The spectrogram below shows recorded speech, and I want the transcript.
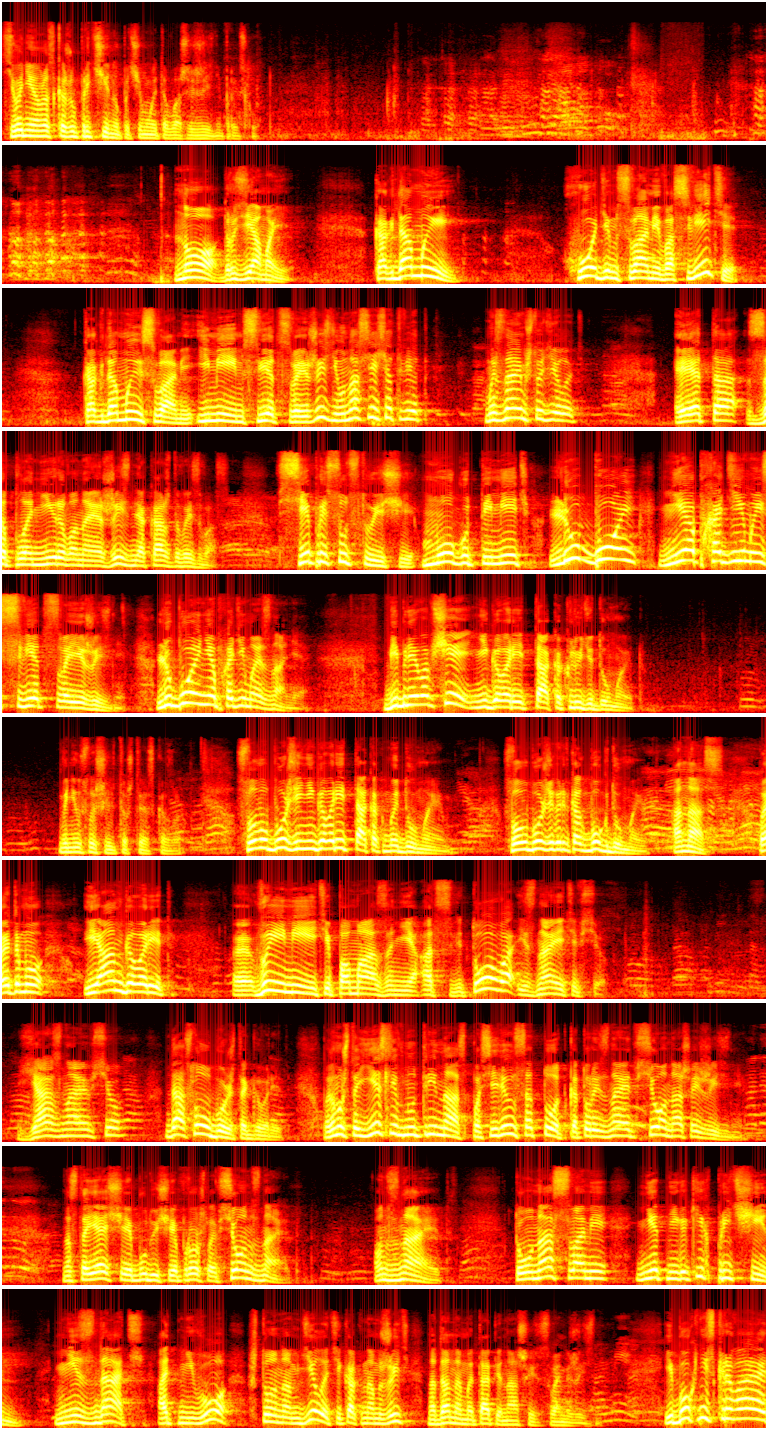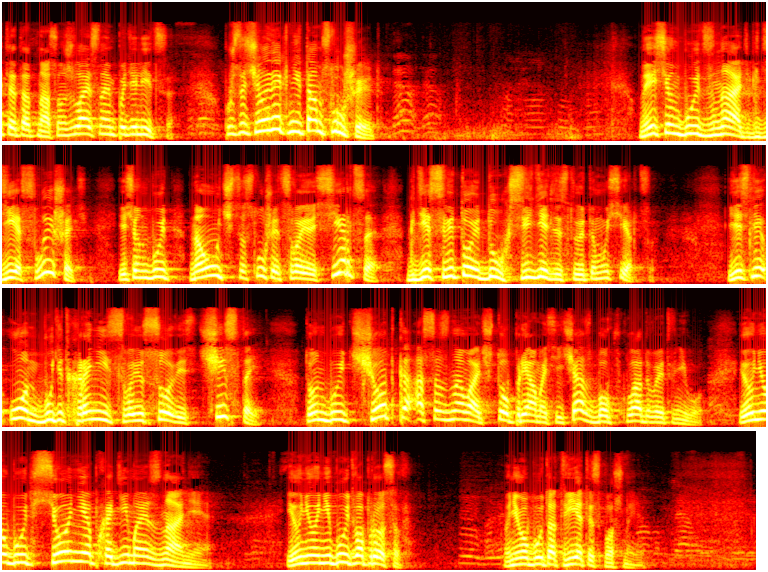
Сегодня я вам расскажу причину, почему это в вашей жизни происходит. Но, друзья мои, когда мы ходим с вами во свете, когда мы с вами имеем свет в своей жизни, у нас есть ответ. Мы знаем, что делать. Это запланированная жизнь для каждого из вас. Все присутствующие могут иметь любой необходимый свет в своей жизни, любое необходимое знание. Библия вообще не говорит так, как люди думают. Вы не услышали то, что я сказал. Слово Божье не говорит так, как мы думаем. Слово Божье говорит, как Бог думает о нас. Поэтому Иоанн говорит, «Э, вы имеете помазание от святого и знаете все. Я знаю все. Да, Слово Божье так говорит. Потому что если внутри нас поселился тот, который знает все о нашей жизни, настоящее, будущее, прошлое, все он знает, он знает, то у нас с вами нет никаких причин не знать от Него, что нам делать и как нам жить на данном этапе нашей с вами жизни. И Бог не скрывает это от нас, Он желает с нами поделиться. Просто человек не там слушает. Но если он будет знать, где слышать, если он будет научиться слушать свое сердце, где Святой Дух свидетельствует ему сердце, если он будет хранить свою совесть чистой – то он будет четко осознавать, что прямо сейчас Бог вкладывает в него. И у него будет все необходимое знание. И у него не будет вопросов. У него будут ответы сплошные.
